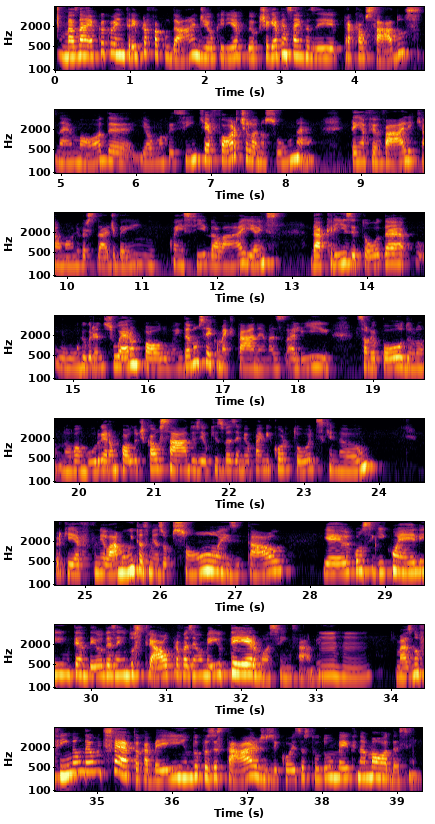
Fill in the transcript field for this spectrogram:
mas na época que eu entrei para a faculdade, eu queria, eu cheguei a pensar em fazer para calçados, né, moda e alguma coisa assim, que é forte lá no sul, né? Tem a Fevale, que é uma universidade bem conhecida lá, e antes da crise toda, o Rio Grande do Sul era um polo, ainda não sei como é que tá, né, mas ali São Leopoldo, Novo Hamburgo, era um polo de calçados, e eu quis fazer, meu pai me cortou, disse que não, porque ia funilar muito as minhas opções e tal. E aí eu consegui com ele entender o desenho industrial para fazer um meio termo, assim, sabe? Uhum. Mas no fim não deu muito certo. Eu acabei indo para os estágios e coisas, tudo meio que na moda, assim.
